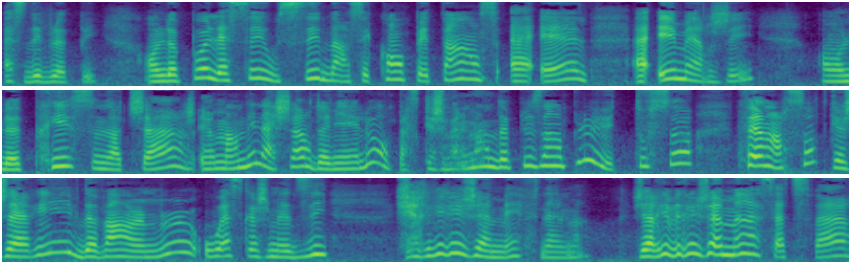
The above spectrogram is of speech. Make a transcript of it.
à se développer. On ne l'a pas laissé aussi dans ses compétences à elle, à émerger. On l'a pris sur notre charge et à un moment donné, la charge devient lourde parce que je me demande de plus en plus. Tout ça fait en sorte que j'arrive devant un mur où est-ce que je me dis, j'y arriverai jamais finalement. J'arriverai jamais à satisfaire.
